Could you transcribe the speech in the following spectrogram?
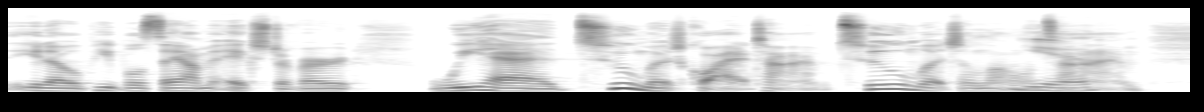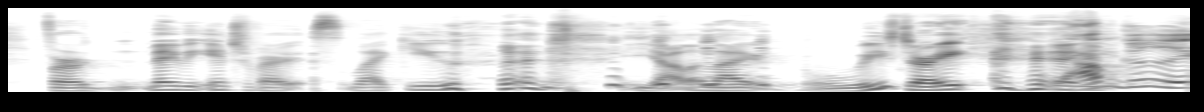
you know, people say I'm an extrovert. We had too much quiet time, too much alone Yeah. time. For maybe introverts like you, y'all are like, we straight. I'm good.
